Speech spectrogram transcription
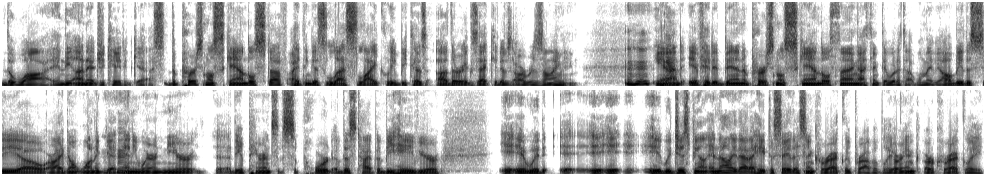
the why and the uneducated guess. The personal scandal stuff i think is less likely because other executives are resigning. And if it had been a personal scandal thing i think they would have thought well maybe i'll be the ceo or i don't want to get anywhere near uh, the appearance of support of this type of behavior. It, it would it, it, it would just be on and not only that i hate to say this incorrectly probably or in, or correctly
